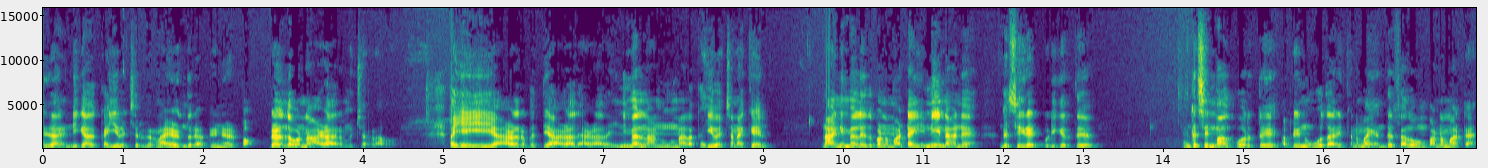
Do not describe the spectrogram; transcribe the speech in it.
இதான் என்னைக்காவது கையை வச்சிருக்கிறேன். நான் எழுந்துரு அப்படின்னு எழுப்பான் எழுந்த உடனே அழ ஆரம்பிச்சிடுறா அவள் பைய அழற பற்றி அழாத அழாத. இனிமேல் நான் உன் மேலே கையை வச்சேன்னா கேளு. நான் இனிமேல் இது பண்ண மாட்டேன். இனி நான் இந்த சிகரெட் பிடிக்கிறது இந்த சினிமாவுக்கு போகிறது அப்படின்னு ஊதாரித்தனமாக எந்த செலவும் பண்ண மாட்டேன்.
